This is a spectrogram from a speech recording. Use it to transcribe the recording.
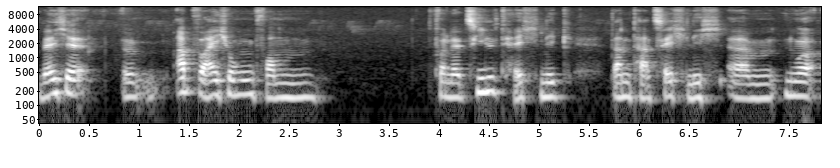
welche äh, Abweichungen vom, von der Zieltechnik dann tatsächlich ähm, nur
